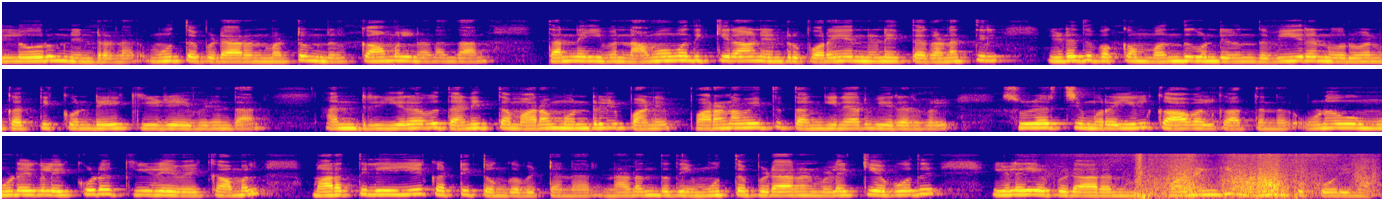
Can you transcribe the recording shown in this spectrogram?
எல்லோரும் நின்றனர். மூத்த பிடாரன் மட்டும் நிற்காமல் நடந்தான். தன்னை இவன் அவமதிக்கிறான் என்று பொறையன் நினைத்த கணத்தில் இடது பக்கம் வந்து கொண்டிருந்த வீரன் ஒருவன் கத்திக் கொண்டே கீழே விழுந்தான். அன்று இரவு தனித்த மரம் ஒன்றில் பரணமைத்து தங்கினர் வீரர்கள். சுழற்சி முறையில் காவல் காத்தனர். உணவு மூடைகளைக்கூடக் கீழே வைக்காமல் மரத்திலேயே கட்டித் தொங்கவிட்டனர். நடந்ததை மூத்த பிடாரன் விளக்கியபோது இளைய பிடாரன் வணங்கி மன்னிப்புக் கோரினான்.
